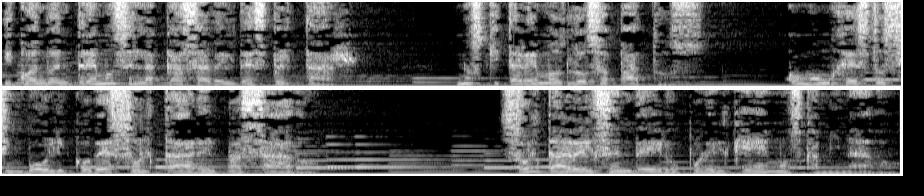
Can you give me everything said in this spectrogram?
Y cuando entremos en la casa del despertar, nos quitaremos los zapatos como un gesto simbólico de soltar el pasado soltar el sendero por el que hemos caminado.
